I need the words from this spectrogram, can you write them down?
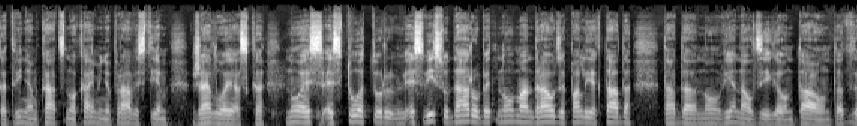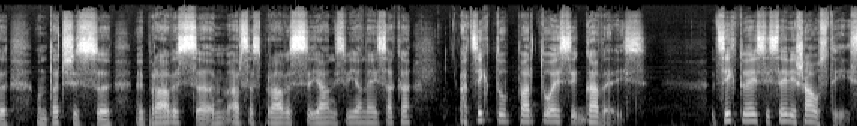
kad viņam kāds no kaimiņu prāvestiem žēlojās, ka, nu, es, es to tur, es visu daru, bet, nu, man draudze paliek tāda, tāda, nu, vienaldzīga un tā, un tad, un tad šis eh, prāvests, eh, Arsas prāvests Jānis Vienei saka, a cik tu par to esi gavējis? cik tu esi sevi šaustījis,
